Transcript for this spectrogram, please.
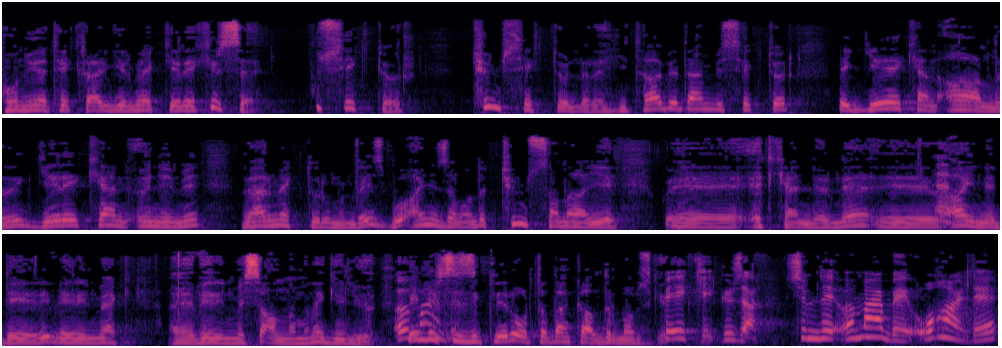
konuya tekrar girmek gerekirse bu sektör tüm sektörlere hitap eden bir sektör ve gereken ağırlığı, gereken önemi vermek durumundayız. Bu aynı zamanda tüm sanayi e, etkenlerine e, aynı değeri verilmek e, verilmesi anlamına geliyor. Ömer Bey. Belirsizlikleri ortadan kaldırmamız gerekiyor. Peki güzel. Şimdi Ömer Bey o halde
